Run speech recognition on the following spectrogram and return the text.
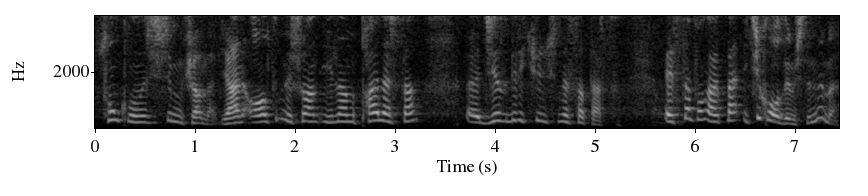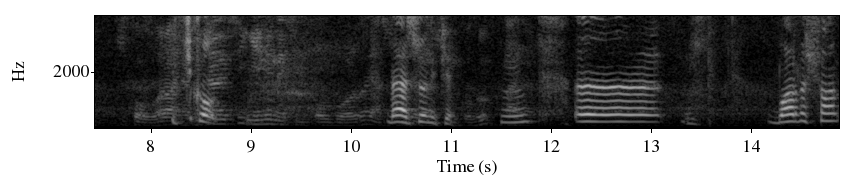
son kullanıcı için mükemmel. Yani 6000'e şu an ilanı paylaşsan e, cihaz 1 2 gün içinde satarsın. Esnaf olarak ben 2 kol demiştin değil mi? İki kol var. İki kol. tanesi yeni nesil kol bu arada. Yani Versiyon son iki. kolu. Aynen. Ee, bu arada şu an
